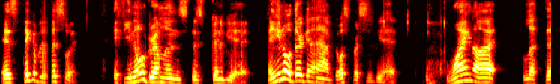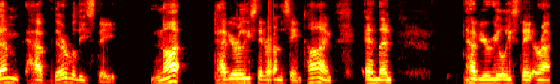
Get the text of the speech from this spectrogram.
is think of it this way: if you know Gremlins is going to be a hit, and you know they're going to have Ghostbusters be a hit, why not let them have their release date, not have your release date around the same time, and then have your release date around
